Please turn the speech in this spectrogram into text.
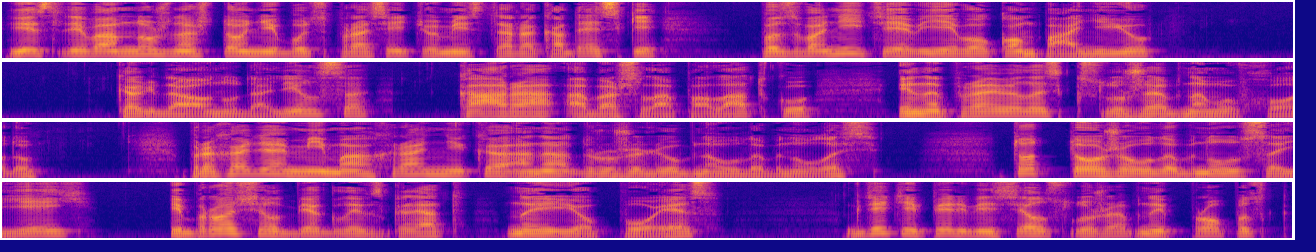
Если вам нужно что-нибудь спросить у мистера Кадески, позвоните в его компанию». Когда он удалился, Кара обошла палатку и направилась к служебному входу. Проходя мимо охранника, она дружелюбно улыбнулась. Тот тоже улыбнулся ей и бросил беглый взгляд на ее пояс, где теперь висел служебный пропуск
